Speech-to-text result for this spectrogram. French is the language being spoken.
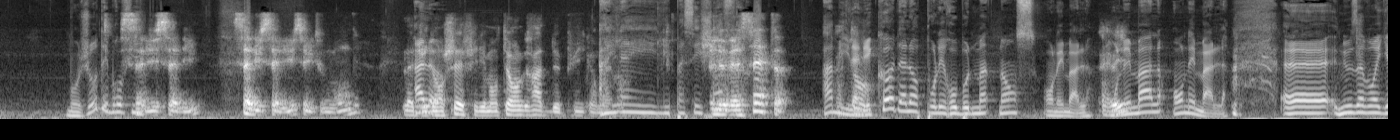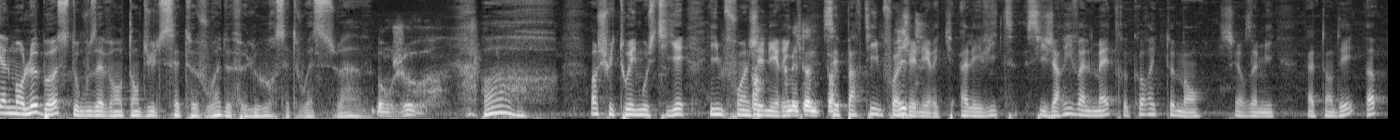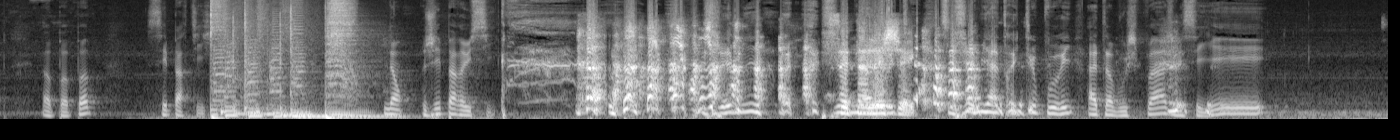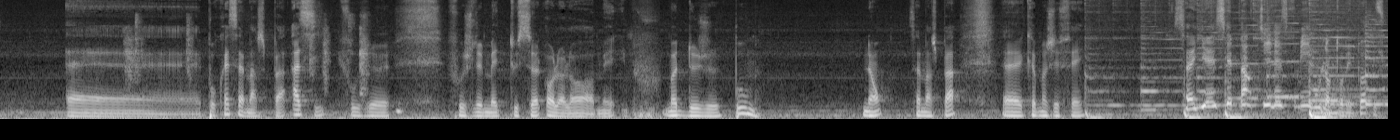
Bonjour Débrofi. Salut, salut. Salut, salut, salut tout le monde. L'adjudant-chef, il est monté en grade depuis quand Ah même. là, hein. il est passé chef. Level 7. Ah, mais il a les codes alors pour les robots de maintenance? On est mal. On oui. est mal, on est mal. Euh, nous avons également le boss, dont vous avez entendu cette voix de velours, cette voix suave. Bonjour. Oh, oh je suis tout émoustillé. Il me faut un Oh, générique. C'est parti, il me faut un générique. Allez, vite. Si j'arrive à le mettre correctement, chers amis. Attendez, hop, hop, hop, hop. C'est parti. Non, j'ai pas réussi. j'ai mis. j'ai C'est un truc- échec. J'ai mis un truc tout pourri. Attends, bouge pas, je vais essayer. Euh, pourquoi ça marche pas? Ah si, il faut que je, faut que je le mette tout seul. Oh là là, mais mode de jeu, boum. Non, ça marche pas. Euh, comment j'ai fait? Ça y est, c'est parti les amis. Vous l'entendez pas parce que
